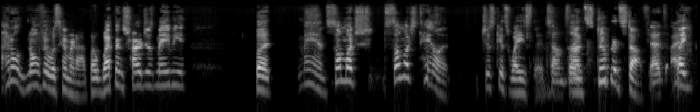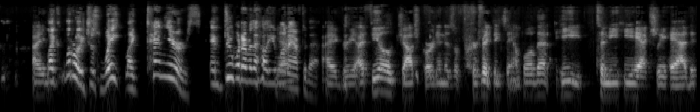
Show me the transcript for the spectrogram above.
I don't know if it was him or not, but weapons charges maybe. But man, so much, so much talent just gets wasted sounds on like stupid stuff. that's I, Like, I like literally, just wait like ten years and do whatever the hell you want after that. I agree. I feel Josh Gordon is a perfect example of that. He, to me, he actually had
